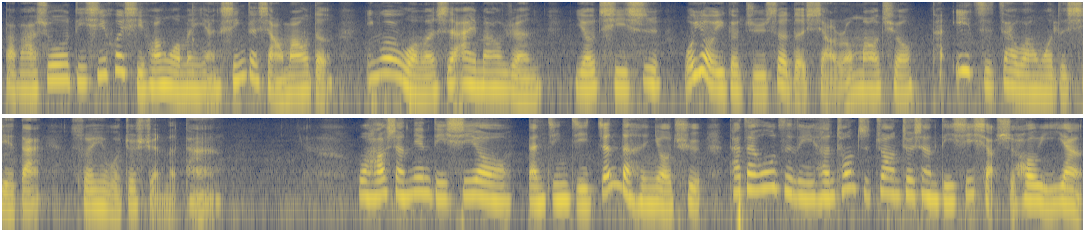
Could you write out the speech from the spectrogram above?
爸爸说，迪西会喜欢我们养新的小猫的，因为我们是爱猫人。尤其是我有一个橘色的小绒毛球，它一直在玩我的鞋带，所以我就选了它。我好想念迪西哦，但荆棘真的很有趣，它在屋子里横冲直撞，就像迪西小时候一样。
